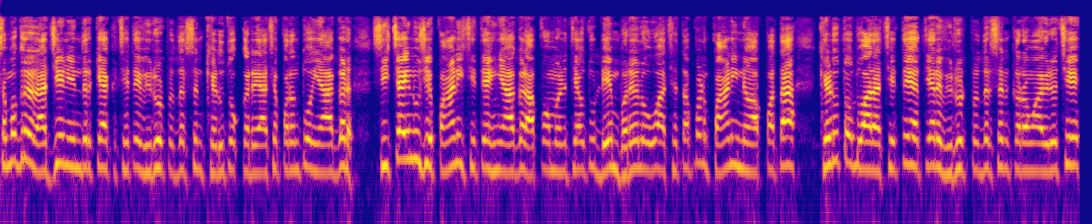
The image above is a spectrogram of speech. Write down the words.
સમગ્ર રાજ્યની અંદર ક્યાંક છે તે વિરોધ પ્રદર્શન ખેડૂતો કરી રહ્યા છે. પરંતુ અહીંયા આગળ સિંચાઈનું જે પાણી છે તે અહીંયા આગળ આપવામાં નથી આવતું. ડેમ ભરેલો હોવા છતાં પણ પાણી ન અપાતા ખેડૂતો દ્વારા છે તે અત્યારે વિરોધ પ્રદર્શન કરવામાં આવી રહ્યો છે.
